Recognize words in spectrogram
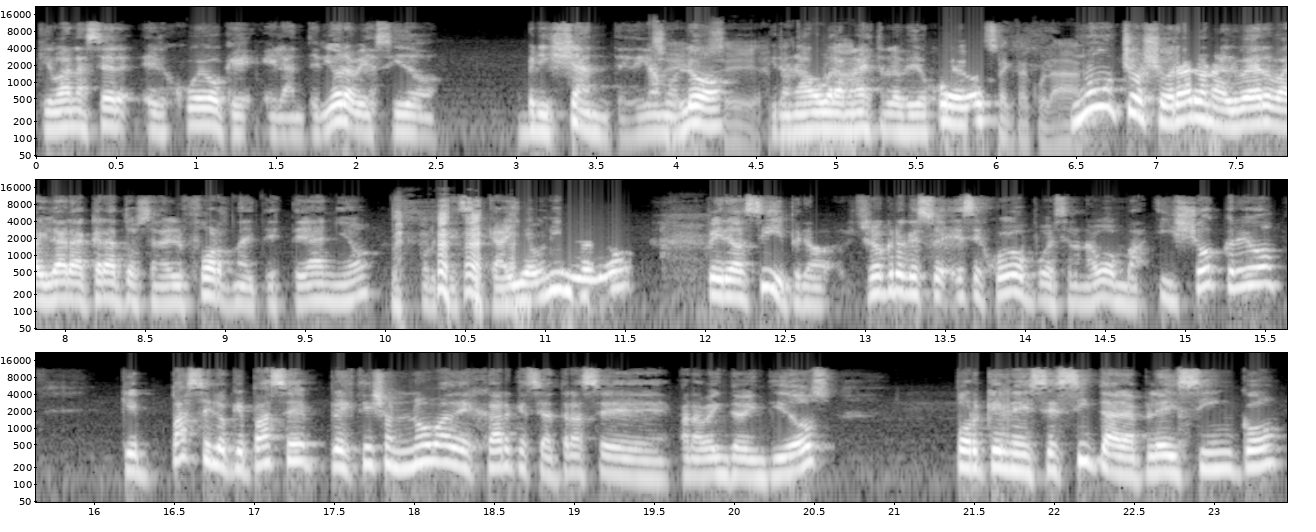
que van a ser el juego que el anterior había sido brillante, digámoslo, era una obra maestra de los videojuegos. Espectacular. Muchos lloraron al ver bailar a Kratos en el Fortnite este año, porque se caía un ídolo, pero sí, pero yo creo que ese, juego puede ser una bomba. Y yo creo que pase lo que pase, PlayStation no va a dejar que se atrase para 2022, porque necesita la Play 5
